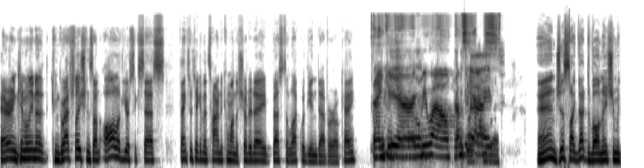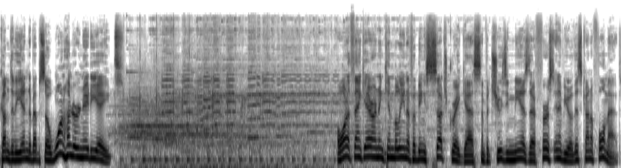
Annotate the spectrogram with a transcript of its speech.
Erin, Kimberlina, congratulations on all of your success. Thanks for taking the time to come on the show today. Best of luck with the endeavor, okay? Thank, you, Derek. Be well. Come see us. And just like that, Duvall Nation, we come to the end of episode 188. I want to thank Erin and Kimberlina for being such great guests and for choosing me as their first interview of this kind of format.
